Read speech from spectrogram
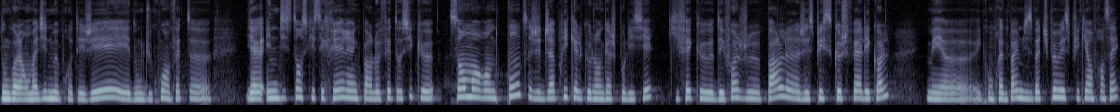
Donc voilà, on m'a dit de me protéger et donc du coup en fait euh, il y a une distance qui s'est créée rien que par le fait aussi que sans m'en rendre compte, j'ai déjà pris quelques langages policiers qui fait que des fois je parle, j'explique ce que je fais à l'école mais euh, ils comprennent pas. Ils me disent bah, Tu peux m'expliquer en français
